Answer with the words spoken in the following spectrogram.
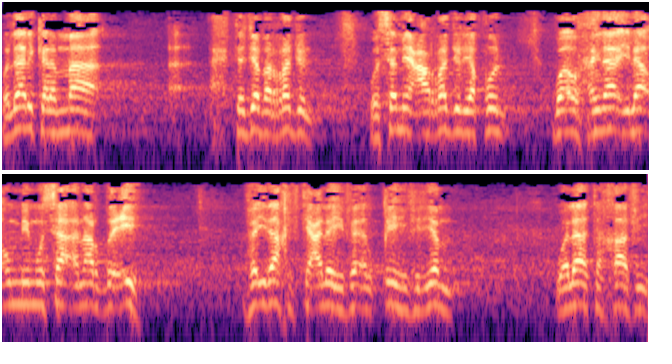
ولذلك لما احتجب الرجل وسمع الرجل يقول وأوحينا إلى أم موسى أن أرضعيه فإذا خفت عليه فألقيه في اليم. ولا تخافي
